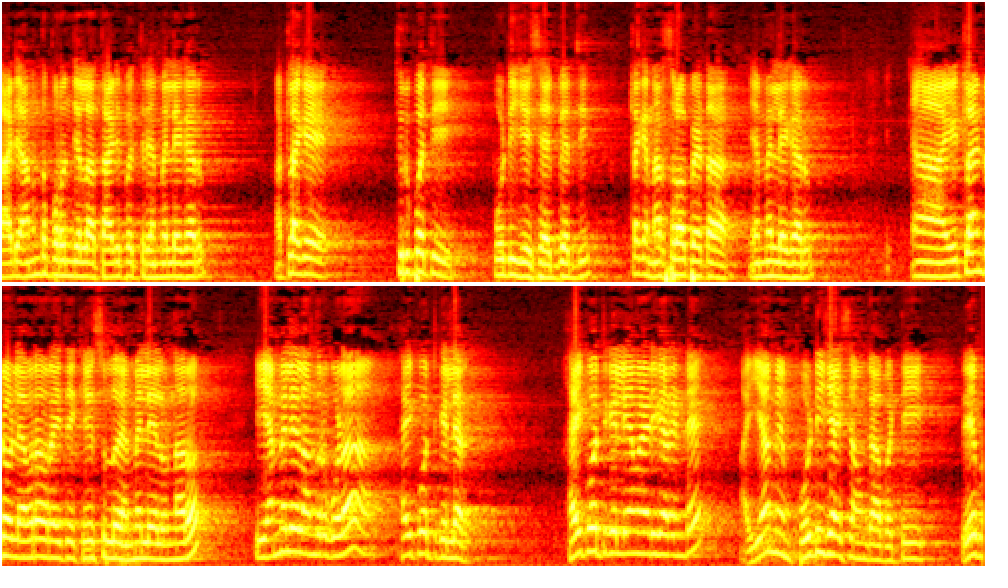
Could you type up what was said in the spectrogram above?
తాడి అనంతపురం జిల్లా తాడిపత్రి ఎమ్మెల్యే గారు అట్లాగే తిరుపతి పోటీ చేసే అభ్యర్థి ఇట్లాగే నర్సరావుపేట ఎమ్మెల్యే గారు. ఇట్లాంటి వాళ్ళు ఎవరెవరైతే కేసుల్లో ఎమ్మెల్యేలు ఉన్నారో ఈ ఎమ్మెల్యేలు అందరూ కూడా హైకోర్టుకి వెళ్ళారు హైకోర్టుకి వెళ్ళి ఏమని అడిగారంటే అయ్యా మేము పోటీ చేసాం కాబట్టి రేపు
